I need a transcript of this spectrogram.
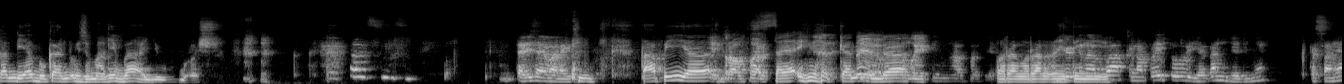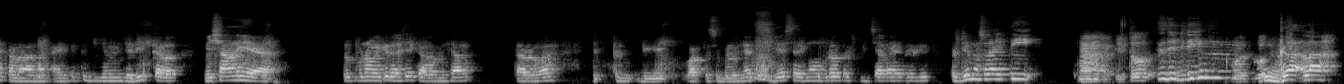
kan dia bukan Uzumaki Bayu bos. Tadi saya mana itu tapi ya introvert. saya ingatkan Iya, anda ya introvert ya. orang-orang Itu IT kenapa kenapa itu? Ya kan jadinya kesannya kalau anak IT itu diam jadi kalau misalnya ya lu pernah mikir gak sih kalau misal taruhlah di, di waktu sebelumnya tuh dia sering ngobrol terus bicara itu terus dia masuk IT nah itu terus jadi diem. enggak lah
